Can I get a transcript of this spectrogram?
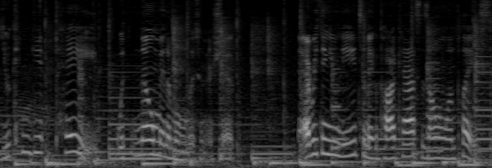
you can get paid with no minimum listenership. Everything you need to make a podcast is all in one place.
